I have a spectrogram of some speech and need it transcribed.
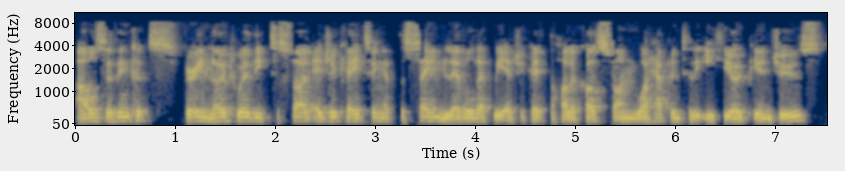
I also think it's very noteworthy to start educating at the same level that we educate the Holocaust on what happened to the Ethiopian Jews.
